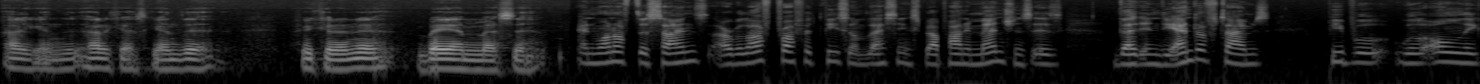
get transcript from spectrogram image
Her kendi- Herkes kendi fikrini beğenmesi. and one of the signs our beloved Prophet, peace and blessings be upon him, mentions is that in the end of times, people will only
